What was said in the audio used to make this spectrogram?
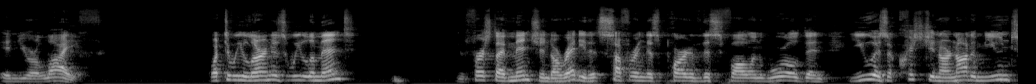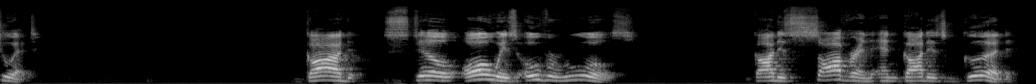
in your life. What do we learn as we lament? First, I've mentioned already that suffering is part of this fallen world, and you as a Christian are not immune to it. God still always overrules. God is sovereign and God is good,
